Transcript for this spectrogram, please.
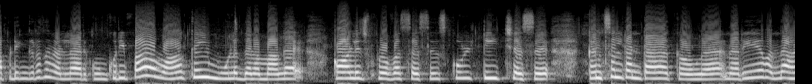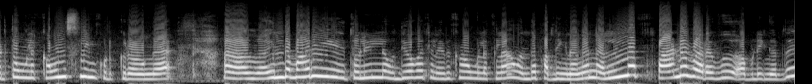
அப்படிங்கிறது நல்லா இருக்கும். குறிப்பாக வாழ்க்கை மூலதனமாக காலேஜ் ப்ரொஃபஸர்ஸு ஸ்கூல் டீச்சர்ஸு கன்சல்டண்ட்டாக இருக்கவங்க நிறைய வந்து அடுத்தவங்களுக்கு கவுன்சிலிங் கொடுக்குறவங்க இந்த மாதிரி தொழிலில் உத்தியோகத்தில் இருக்கிறவங்களுக்கெல்லாம் வந்து பார்த்தீங்கன்னா நல்ல பண வரவு அப்படிங்கிறது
